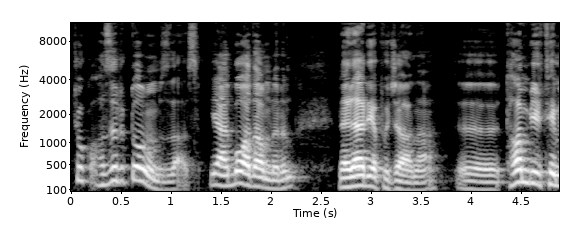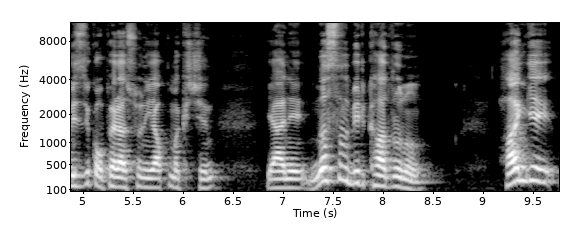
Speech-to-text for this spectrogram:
çok hazırlıklı olmamız lazım. Yani bu adamların neler yapacağına, e, tam bir temizlik operasyonu yapmak için yani nasıl bir kadronun hangi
